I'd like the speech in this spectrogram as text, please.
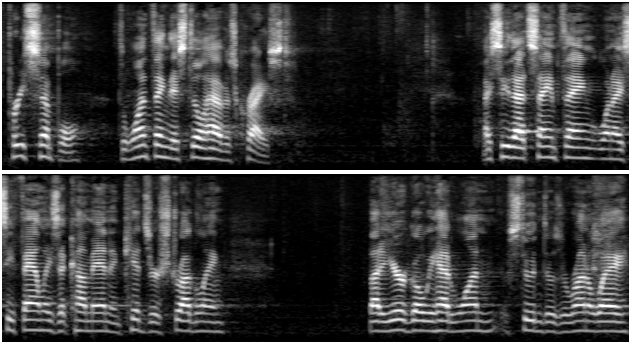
pretty simple. The one thing they still have is Christ. I see that same thing when I see families that come in and kids are struggling. About a year ago, we had one student that was a runaway.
